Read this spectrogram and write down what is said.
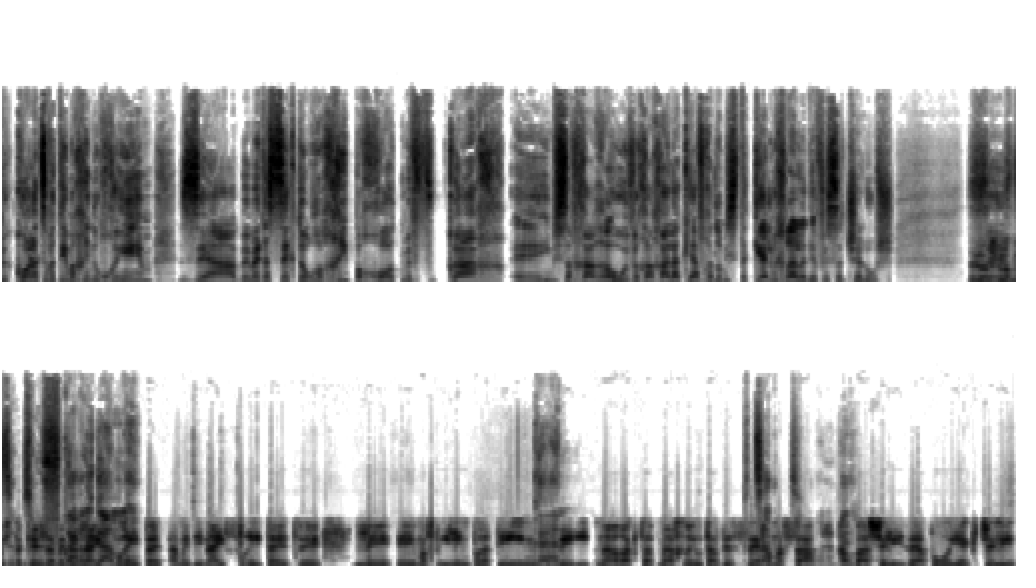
בכל הצוותים החינוכיים, זה באמת הסקטור הכי פחות מפוקח, אה, עם שכר ראוי וכך הלאה, כי אף אחד לא מסתכל בכלל עד 0 עד 3. זה לא שלא מסתכל, זה זה מופקר המדינה לגמרי. הפריטה, המדינה הפריטה את זה למפעילים פרטיים, כן. והיא התנערה קצת מאחריותה, וזה המסע הבא שלי, זה הפרויקט שלי,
